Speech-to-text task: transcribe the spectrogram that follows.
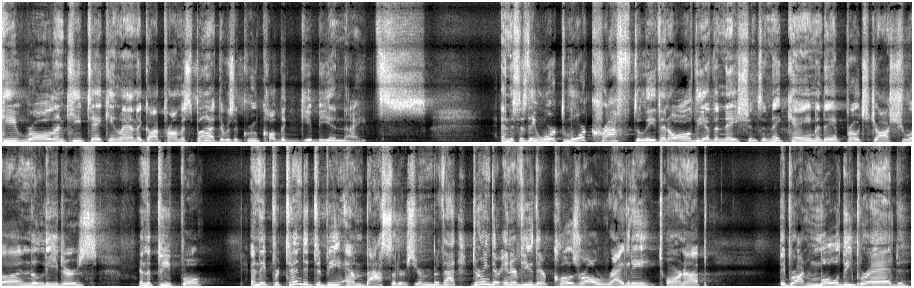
keep rolling, keep taking land that God promised. But there was a group called the Gibeonites. And it says they worked more craftily than all the other nations. And they came and they approached Joshua and the leaders and the people, and they pretended to be ambassadors. You remember that? During their interview, their clothes were all raggedy, torn up. They brought moldy bread.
